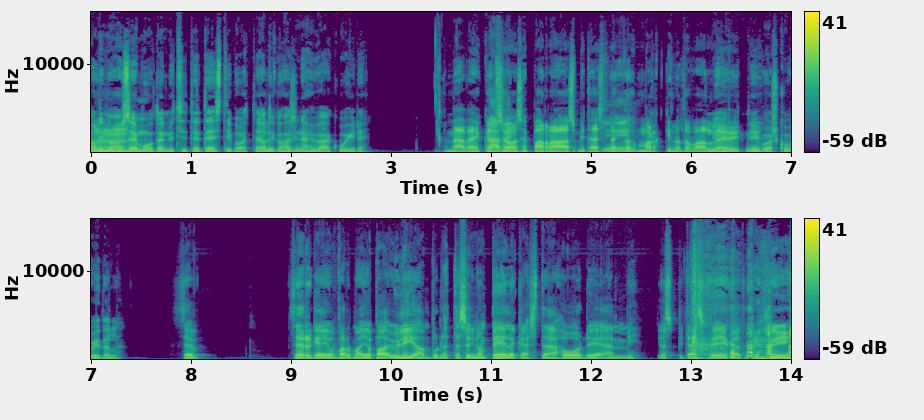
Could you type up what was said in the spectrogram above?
Olikohan Mm. se muuten nyt sitten testivoittaja? Olikohan siinä hyvä kuide? Mä veikkaan, että se on se paras, mitä sitä Niin. markkinoilta vaan niin, löytyy. niin voisi kuvitella. Se Sergei on varmaan jopa yliampunut, että siinä on pelkästään HDMI, jos pitäisi veikata. niin,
